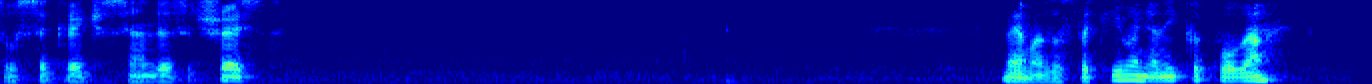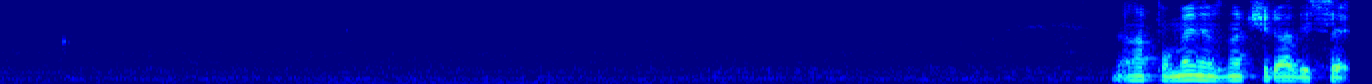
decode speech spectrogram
Tu se kreće 76. Nema zastakivanja nikakvoga. Da napomenem, znači radi se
